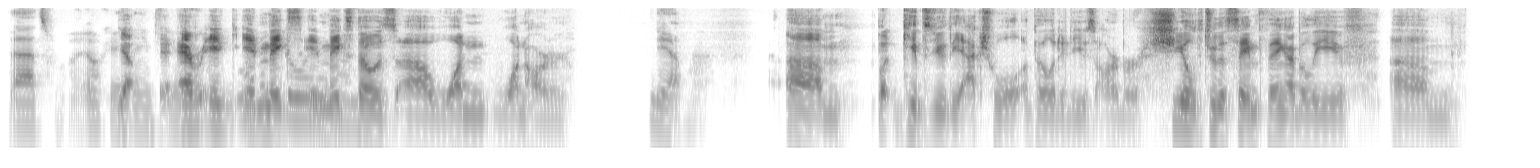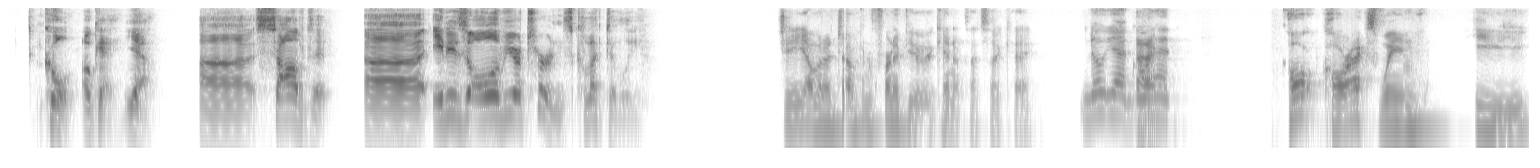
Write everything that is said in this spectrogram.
That's why. Okay. Yep. thank you. Every, it, What makes it going makes those uh one one harder. Yeah. Um, but gives you the actual ability to use armor. Shield do the same thing, I believe. Um, cool. Okay. Yeah. Uh, solved it. Uh, it is all of your turns collectively. Gee, I'm going to jump in front of you again if that's okay. No. Yeah. Go Uh, ahead. Cor- Corrax, when he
